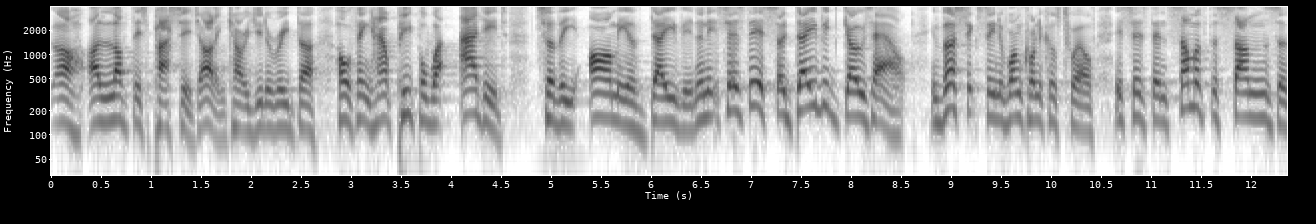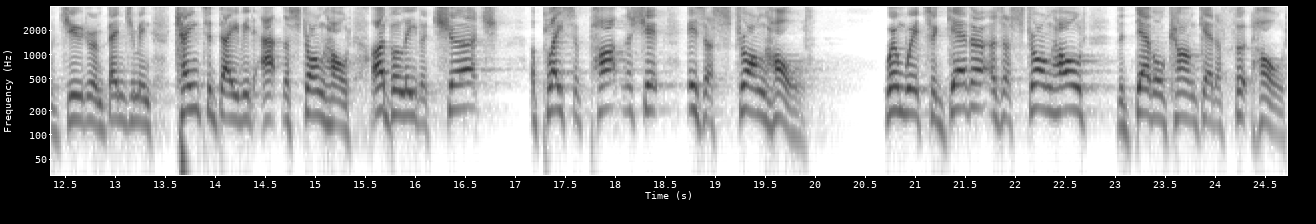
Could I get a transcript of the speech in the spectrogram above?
oh, I love this passage. I'd encourage you to read the whole thing, how people were added to the army of David. And it says this So David goes out. In verse 16 of 1 Chronicles 12, it says, Then some of the sons of Judah and Benjamin came to David at the stronghold. I believe a church, a place of partnership, is a stronghold. When we're together as a stronghold, the devil can't get a foothold.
